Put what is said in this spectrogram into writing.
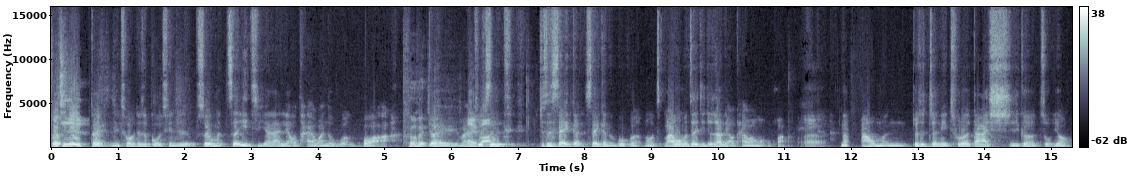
国庆日，对，没错，就是国庆日。所以，我们这一集要来聊台湾的文化。对，反正就是就是 say 梗的部分。然后，反正我们这一集就是要聊台湾文化。嗯，那那我们就是整理出了大概十个左右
